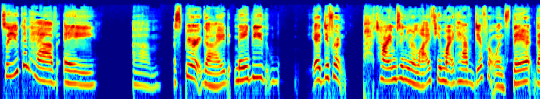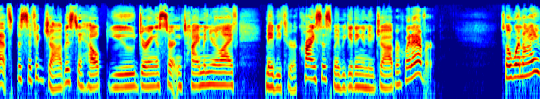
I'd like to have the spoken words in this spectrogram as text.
So you can have a, um, a spirit guide, maybe at different times in your life, you might have different ones. There, that specific job is to help you during a certain time in your life, maybe through a crisis, maybe getting a new job or whatever. So when I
